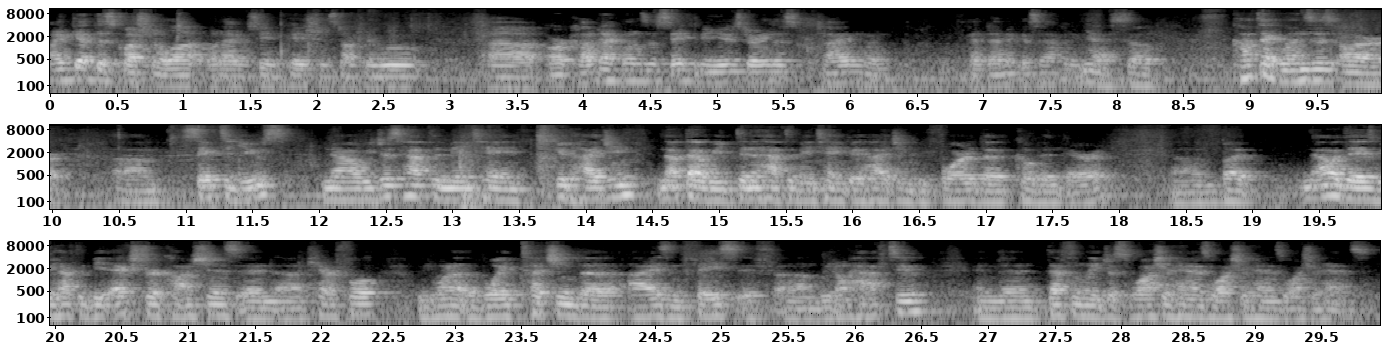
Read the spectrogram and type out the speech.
I get this question a lot when I'm seeing patients, Dr. Wu. Uh, are contact lenses safe to be used during this time when pandemic is happening? Yeah, so contact lenses are um, safe to use. Now we just have to maintain good hygiene. Not that we didn't have to maintain good hygiene before the COVID era, um, but nowadays we have to be extra conscious and uh, careful. We want to avoid touching the eyes and face if um, we don't have to, and then definitely just wash your hands, wash your hands, wash your hands.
